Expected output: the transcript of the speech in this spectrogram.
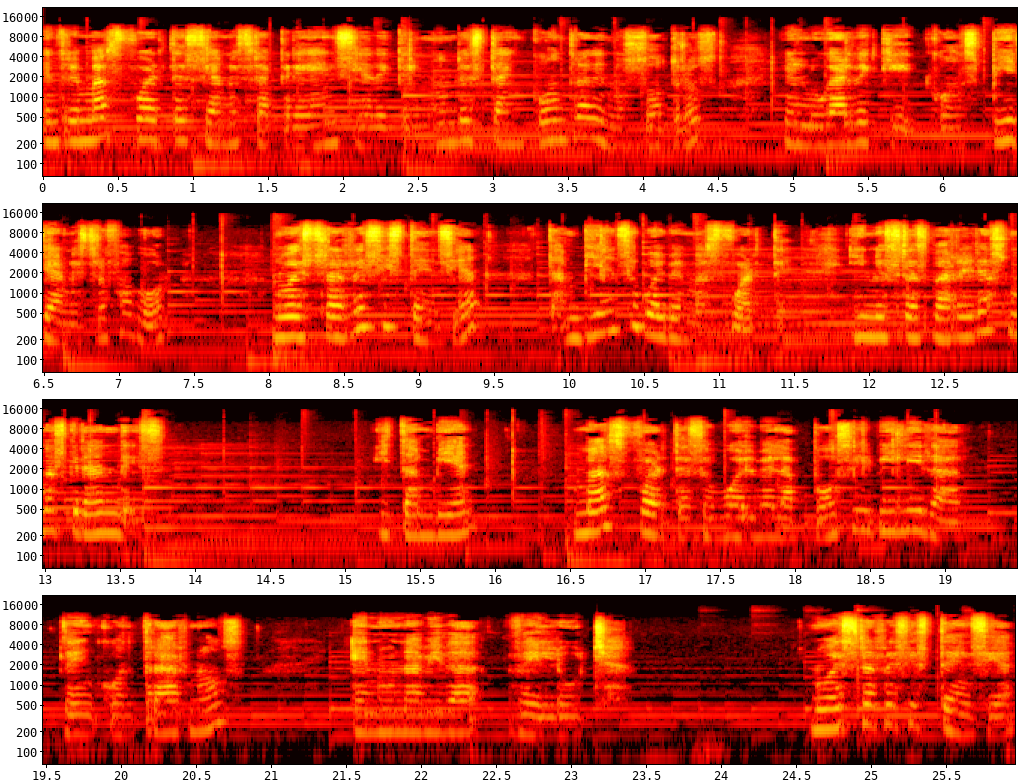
Entre más fuerte sea nuestra creencia de que el mundo está en contra de nosotros, en lugar de que conspire a nuestro favor, nuestra resistencia también se vuelve más fuerte y nuestras barreras más grandes. Y también más fuerte se vuelve la posibilidad de encontrarnos en una vida de lucha. Nuestra resistencia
